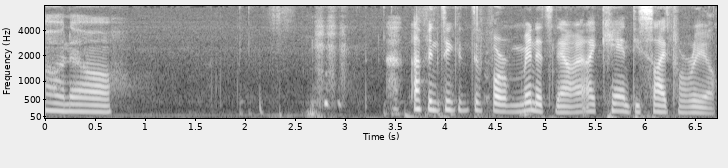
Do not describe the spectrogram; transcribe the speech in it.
Oh no. I've been thinking for minutes now and I can't decide for real.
